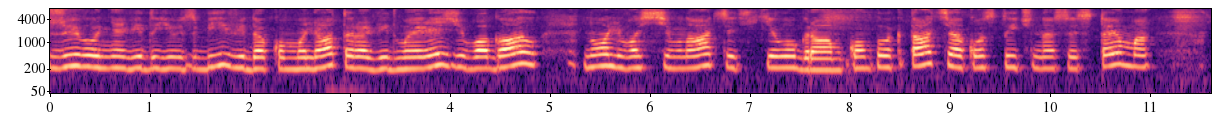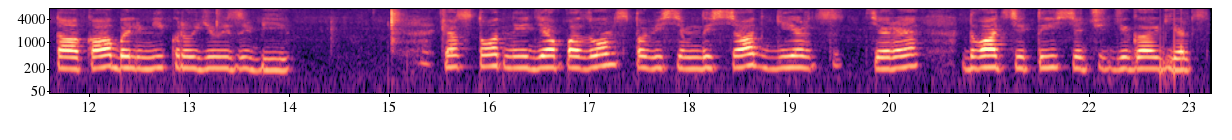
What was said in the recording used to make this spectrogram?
живлення від USB, від акумулятора, від мережі, вага 0,18 кг. Комплектація, акустична система та кабель мікро USB. Частотний діапазон 180 Гц 20 тисяч ГГц.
